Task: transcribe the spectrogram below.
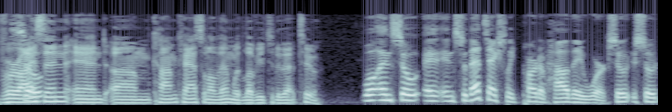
Verizon and um, Comcast and all them would love you to do that too. Well, and so and, so that's actually part of how they work. So so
